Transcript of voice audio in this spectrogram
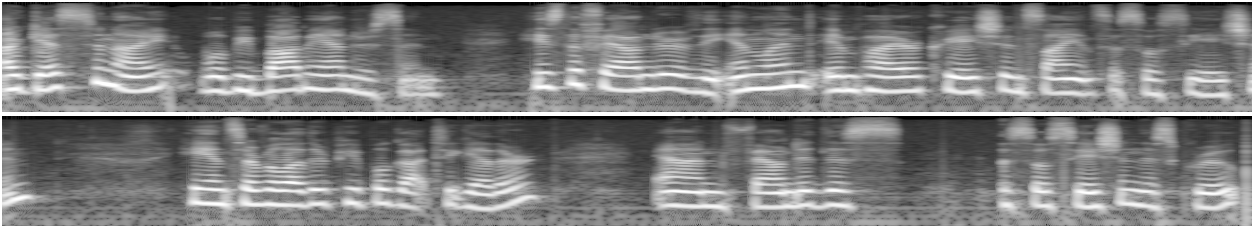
Our guest tonight will be Bob Andersen. He's the founder of the Inland Empire Creation Science Association. He and several other people got together and founded this association, this group.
